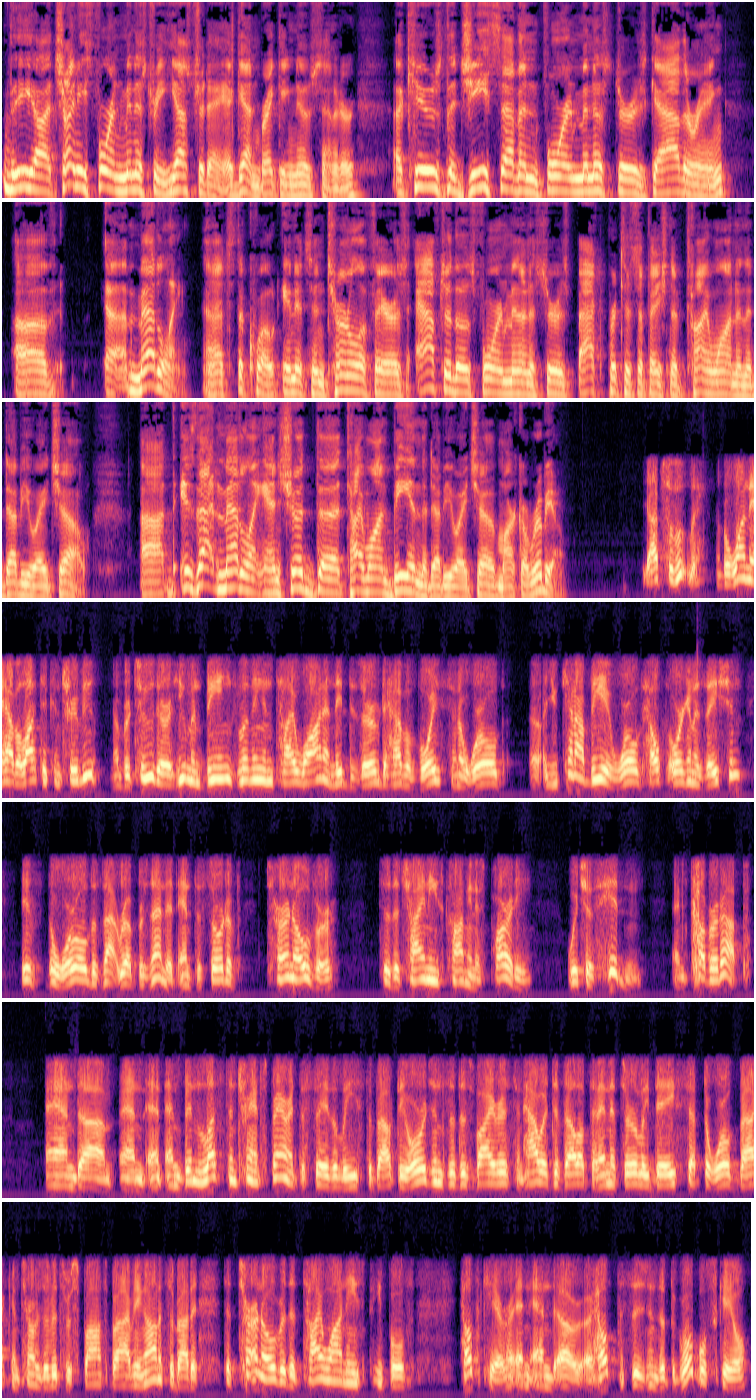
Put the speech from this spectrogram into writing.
The uh, Chinese Foreign Ministry yesterday, again, breaking news, Senator, accused the G7 foreign ministers gathering of uh, meddling, and that's the quote, in its internal affairs after those foreign ministers backed participation of Taiwan in the WHO. Uh, is that meddling? And should Taiwan be in the WHO, Marco Rubio? Absolutely. Number one, they have a lot to contribute. Number two, there are human beings living in Taiwan, and they deserve to have a voice in a world. Uh, you cannot be a World Health Organization if the world is not represented. And to sort of turn over to the Chinese Communist Party, which is hidden and covered up and, um, and, and, and been less than transparent, to say the least, about the origins of this virus and how it developed and in its early days set the world back in terms of its response by being honest about it, to turn over the Taiwanese people's health care and, and uh, health decisions at the global scale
